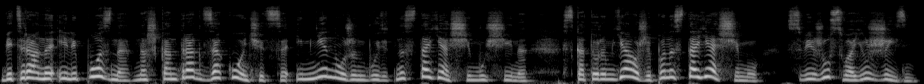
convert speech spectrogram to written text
ведь рано или поздно наш контракт закончится, и мне нужен будет настоящий мужчина, с которым я уже по-настоящему свяжу свою жизнь.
